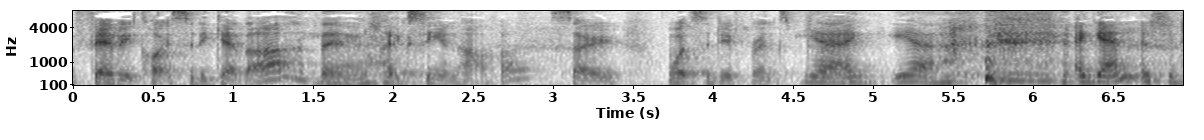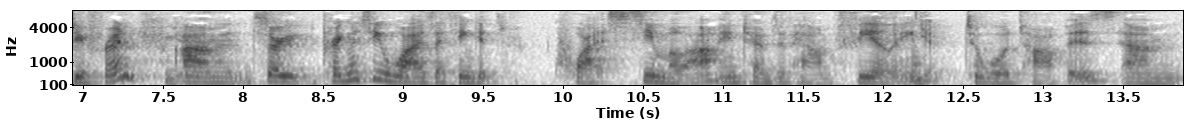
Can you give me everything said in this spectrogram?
fair bit closer together than Yeah. Lexi and Harper. So, what's the difference? Between... Yeah, yeah. Again, it's a different. Yeah. Um, so pregnancy wise, I think it's quite similar in terms of how I'm feeling Yep. towards Harper's um,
